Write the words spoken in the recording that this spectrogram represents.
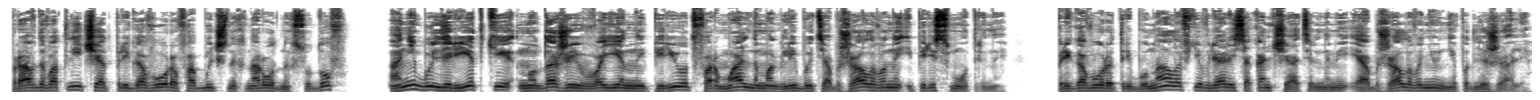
Правда, в отличие от приговоров обычных народных судов, они были редки, но даже и в военный период формально могли быть обжалованы и пересмотрены. Приговоры трибуналов являлись окончательными и обжалованию не подлежали.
